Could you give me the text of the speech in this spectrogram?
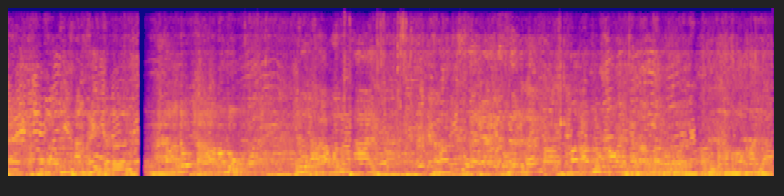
แต่ของเราที่ทำให้เจริญหาลูกสาวน้องลุงลูกสาวคนไทยนะครับเสื้อแดงกับเสื้อเหลืองมารับลูกด้วยนะครับมาด้วยตอนนี้ทำร้องไห้อยาก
